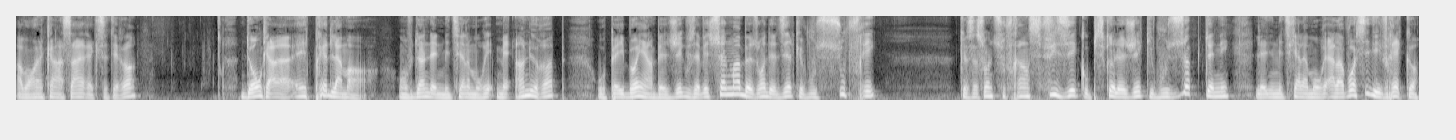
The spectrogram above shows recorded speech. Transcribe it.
avoir un cancer, etc. Donc, être près de la mort. On vous donne l'aide médicale à mourir. Mais en Europe, aux Pays-Bas et en Belgique, vous avez seulement besoin de dire que vous souffrez que ce soit une souffrance physique ou psychologique, et vous obtenez l'aide médicale à mourir. Alors voici des vrais cas.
